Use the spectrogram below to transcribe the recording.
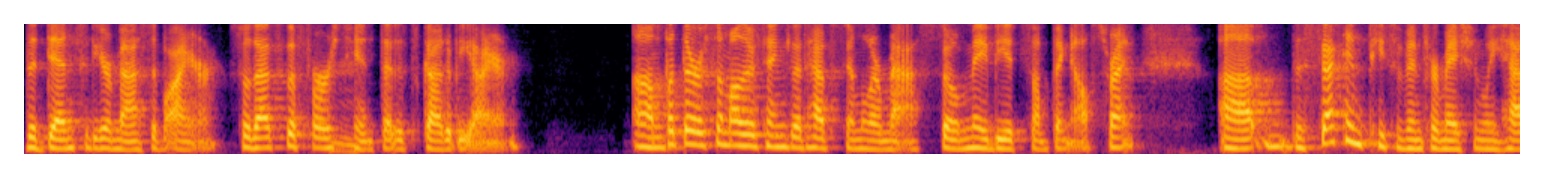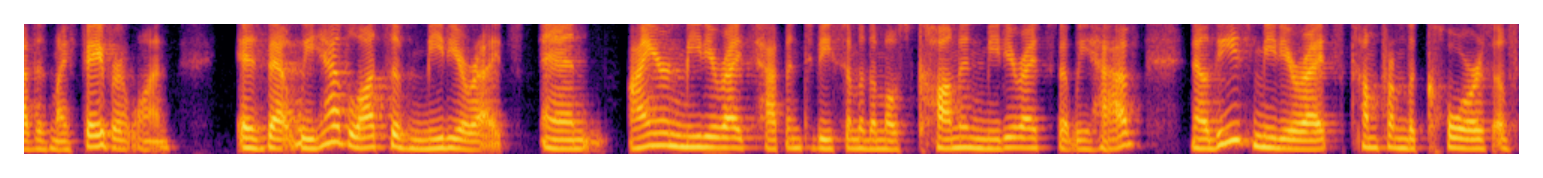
the density or mass of iron. So that's the first mm. hint that it's got to be iron. Um, but there are some other things that have similar mass. So maybe it's something else, right? Uh, the second piece of information we have is my favorite one is that we have lots of meteorites and iron meteorites happen to be some of the most common meteorites that we have. Now, these meteorites come from the cores of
